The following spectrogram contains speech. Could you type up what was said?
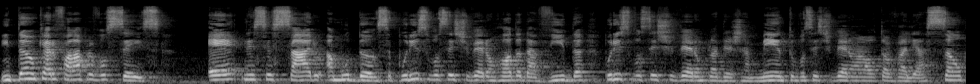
Então eu quero falar para vocês, é necessário a mudança. Por isso vocês tiveram roda da vida, por isso vocês tiveram planejamento, vocês tiveram autoavaliação.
